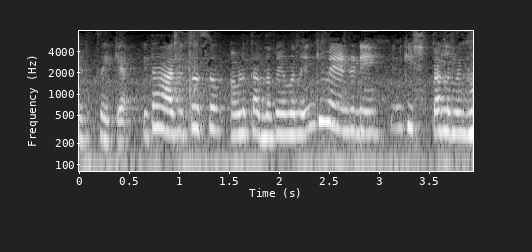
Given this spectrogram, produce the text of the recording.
എടുത്ത് വയ്ക്കാം ഇത് ആദ്യത്തെ ദിവസം അവൾ തന്നപ്പോൾ ഞാൻ പറഞ്ഞു എനിക്ക് വേണ്ടടി എനിക്ക് ഇഷ്ടമല്ലെന്നൊക്കെ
